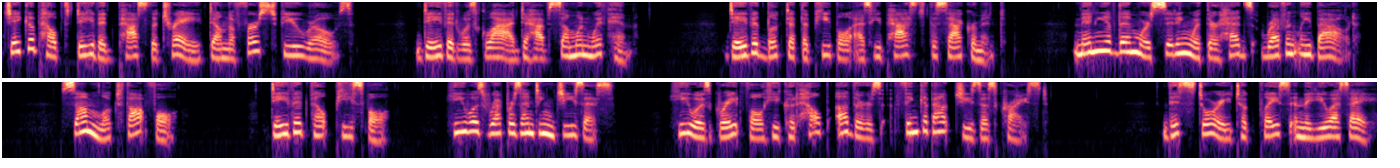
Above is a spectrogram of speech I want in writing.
Jacob helped David pass the tray down the first few rows. David was glad to have someone with him. David looked at the people as he passed the sacrament. Many of them were sitting with their heads reverently bowed. Some looked thoughtful. David felt peaceful. He was representing Jesus. He was grateful he could help others think about Jesus Christ. This story took place in the USA.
